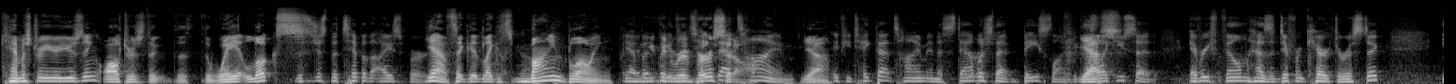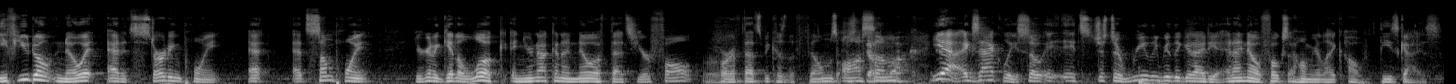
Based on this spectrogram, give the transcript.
Yeah. Chemistry you're using alters the, the, the way it looks. this is just the tip of the iceberg. yeah, it's like like it's oh mind blowing. Yeah, And but you but can if reverse you take it that all. time. Yeah. if you take that time and establish that baseline, because Yes. like you said, every film has a different characteristic. If you don't know it at its starting point, at at some point you're going to get a look, and you're not going to know if that's your fault or if that's because the film's awesome. luck. Yeah, exactly. So it, it's just a really, really good idea. And I know, folks at home, you're like, oh, these guys.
